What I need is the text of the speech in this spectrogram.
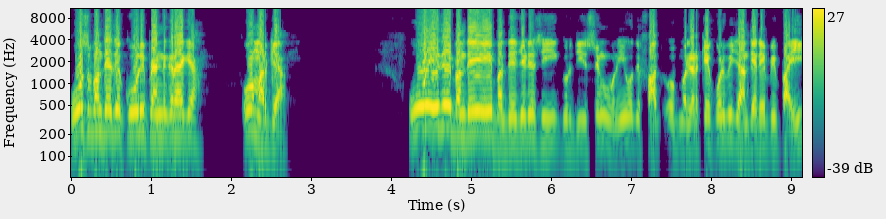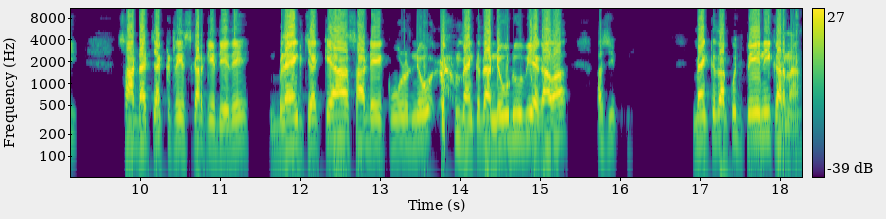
ਉਸ ਬੰਦੇ ਦੇ ਕੋਲ ਹੀ ਪੈਂਡਿੰਗ ਰਹਿ ਗਿਆ, ਉਹ ਮਰ ਗਿਆ। ਉਹ ਇਹਦੇ ਬੰਦੇ, ਇਹ ਬੰਦੇ ਜਿਹੜੇ ਸੀ ਗੁਰਜੀਤ ਸਿੰਘ ਹੋਣੀ, ਉਹਦੇ ਫਾਦ- ਲੜਕੇ ਕੋਲ ਵੀ ਜਾਂਦੇ ਰਹੇ ਵੀ ਭਾਈ ਸਾਡਾ ਚੈੱਕ ਟ੍ਰੇਸ ਕਰਕੇ ਦੇ ਦੇ। ਬਲੈਂਕ ਚੈੱਕ ਆ, ਸਾਡੇ ਕੋਲ ਨਿਊ ਬੈਂਕ ਦਾ ਨਿਊ ਡਿਊ ਵੀ ਹੈਗਾ ਵਾ। ਅਸੀਂ ਬੈਂਕ ਦਾ ਕੁਝ ਪੇ ਨਹੀਂ ਕਰਨਾ।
